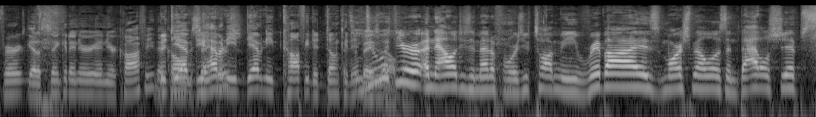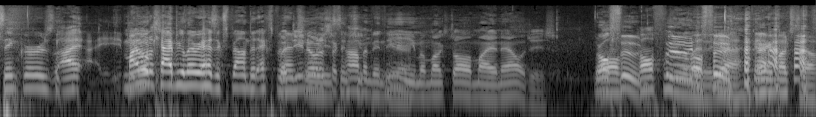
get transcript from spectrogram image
Very You got to sink it in your in your coffee. They But do you, have, do you have any? Do you have any coffee to dunk it That's into? a Do with your analogies and metaphors. You've taught me ribeyes, marshmallows, and battleships, sinkers. I, I my notice- vocabulary has expanded exponentially But do you notice a common theme here. amongst all of my analogies? They're all, food. All food. All food. Yeah, very much so.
